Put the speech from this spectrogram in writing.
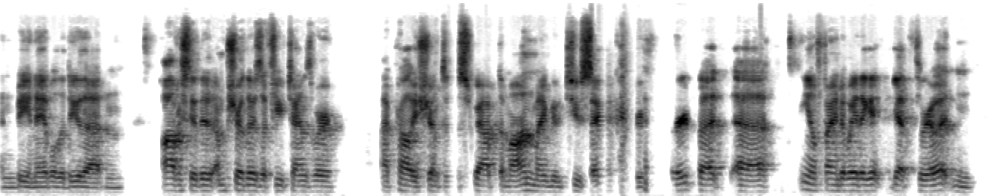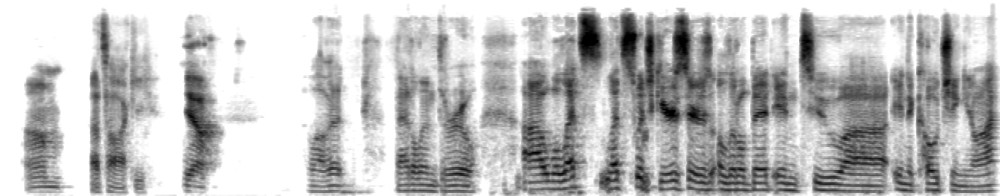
and being able to do that. And obviously, I'm sure there's a few times where I probably shouldn't have scrapped them on, maybe too sick or hurt, but uh, you know, find a way to get get through it. And um, that's hockey. Yeah, I love it battling through. Uh, well, let's let's switch gears here a little bit into uh, into coaching. You know, I,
